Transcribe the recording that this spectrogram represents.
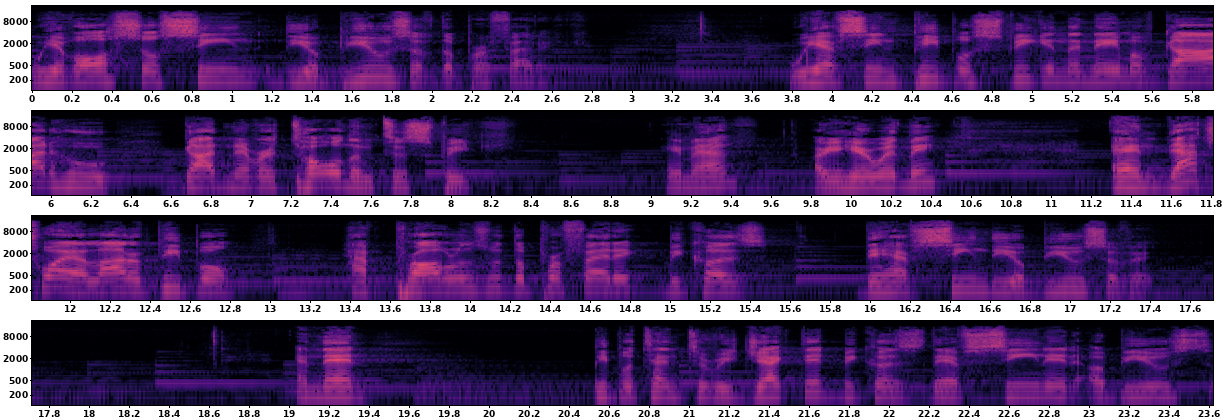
we have also seen the abuse of the prophetic. We have seen people speak in the name of God who God never told them to speak. Amen? Are you here with me? And that's why a lot of people have problems with the prophetic because they have seen the abuse of it. And then people tend to reject it because they have seen it abused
